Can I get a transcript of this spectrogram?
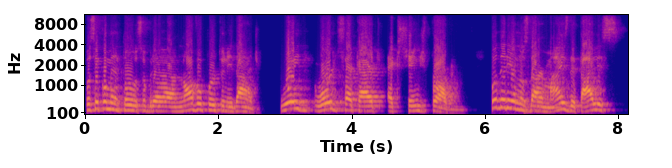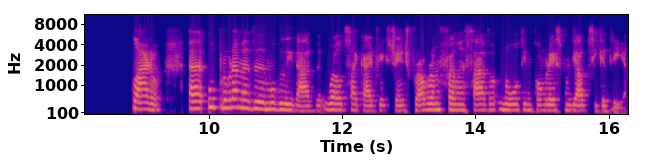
você comentou sobre a nova oportunidade World Psychiatry Exchange Program. Poderia nos dar mais detalhes? Claro, uh, o programa de mobilidade World Psychiatry Exchange Program foi lançado no último Congresso Mundial de Psiquiatria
